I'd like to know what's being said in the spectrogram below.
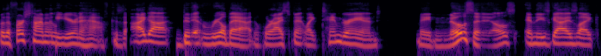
for the first time in a year and a half because I got bit real bad where I spent like 10 grand, made no sales, and these guys like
